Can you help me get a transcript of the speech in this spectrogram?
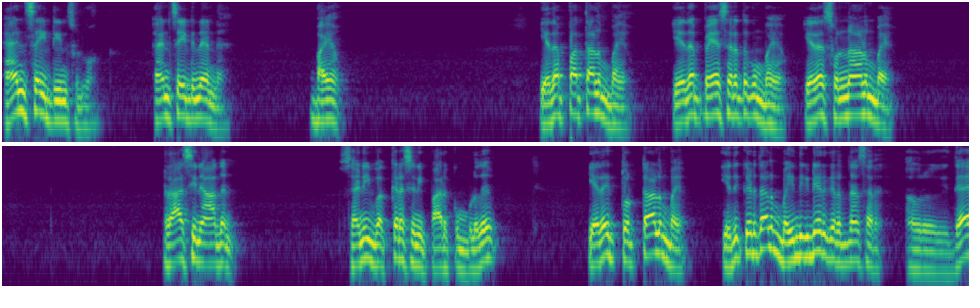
ஆன்சைட்டின்னு சொல்லுவாங்க. ஆன்சைட்டின்னா என்ன? பயம். எதை பார்த்தாலும் பயம். எதை பேசுகிறதுக்கும் பயம் எதை சொன்னாலும் பயம். ராசிநாதன் சனி வக்கர சனி பார்க்கும் பொழுது எதை தொட்டாலும் பயம். எதுக்கு எடுத்தாலும் பயந்துக்கிட்டே இருக்கிறது தான் சார். அவர் இதே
